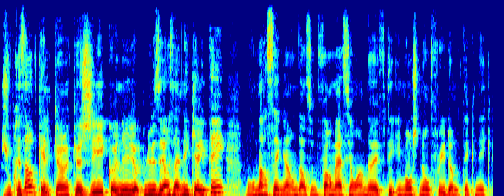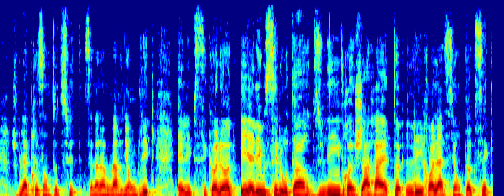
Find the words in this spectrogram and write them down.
je vous présente quelqu'un que j'ai connu il y a plusieurs années, qui a été mon enseignante dans une formation en EFT, Emotional Freedom Technique. Je vous la présente tout de suite. C'est Madame Marion Blick. Elle est psychologue et elle est aussi l'auteur du livre J'arrête les relations toxiques.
